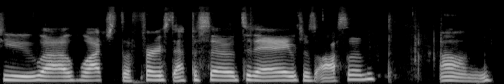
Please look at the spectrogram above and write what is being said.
to uh, watch the first episode today, which was awesome. Um,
